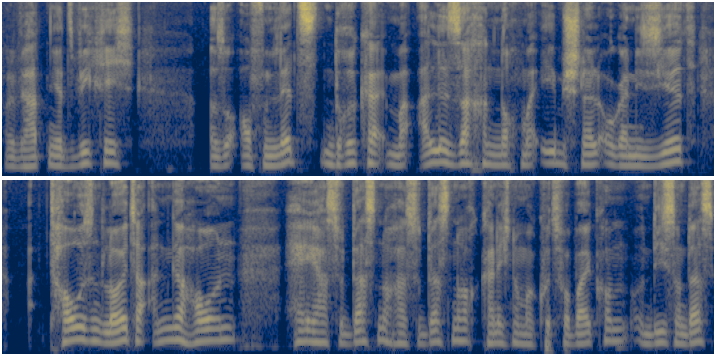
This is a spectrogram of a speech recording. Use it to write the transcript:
Weil wir hatten jetzt wirklich, also auf den letzten Drücker immer alle Sachen noch mal eben schnell organisiert, tausend Leute angehauen. Hey, hast du das noch? Hast du das noch? Kann ich noch mal kurz vorbeikommen? Und dies und das.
